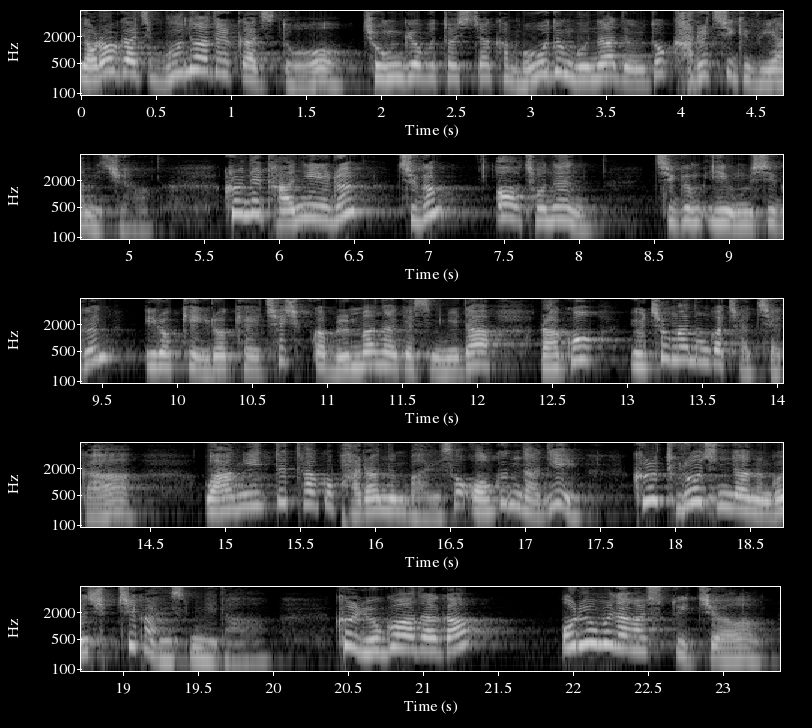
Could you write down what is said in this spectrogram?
여러 가지 문화들까지도 종교부터 시작한 모든 문화들도 가르치기 위함이죠. 그런데 다니엘은 지금 어 저는 지금 이 음식은 이렇게 이렇게 채식과 물만 하겠습니다. 라고 요청하는 것 자체가 왕이 뜻하고 바라는 바에서 어긋나니 그걸 들어준다는 건 쉽지가 않습니다. 그걸 요구하다가 어려움을 당할 수도 있죠.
